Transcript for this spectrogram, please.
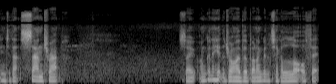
into that sand trap. So I'm going to hit the driver, but I'm going to take a lot off it.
